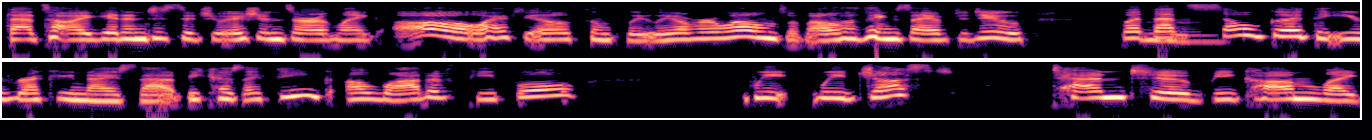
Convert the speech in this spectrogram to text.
that's how I get into situations where I'm like, oh, I feel completely overwhelmed with all the things I have to do. But that's mm-hmm. so good that you recognize that because I think a lot of people we we just tend to become like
